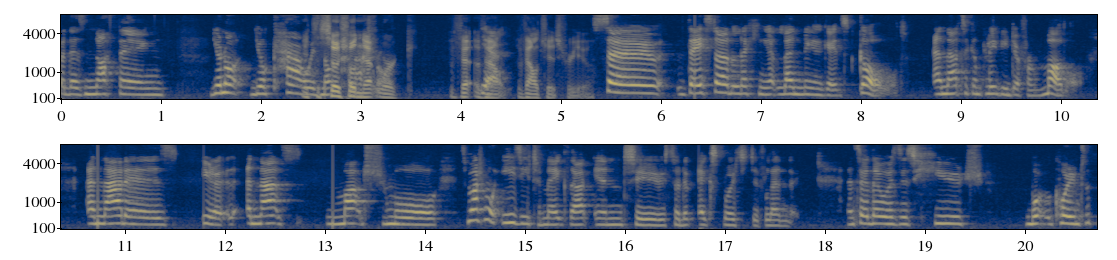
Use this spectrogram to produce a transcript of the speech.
but there's nothing. You're not your cow it's is a not social network v- Yeah. vouches for you. So they started looking at lending against gold, and that's a completely different model. And that is, you know, and that's much more. It's much more easy to make that into sort of exploitative lending. And so there was this huge, according to the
